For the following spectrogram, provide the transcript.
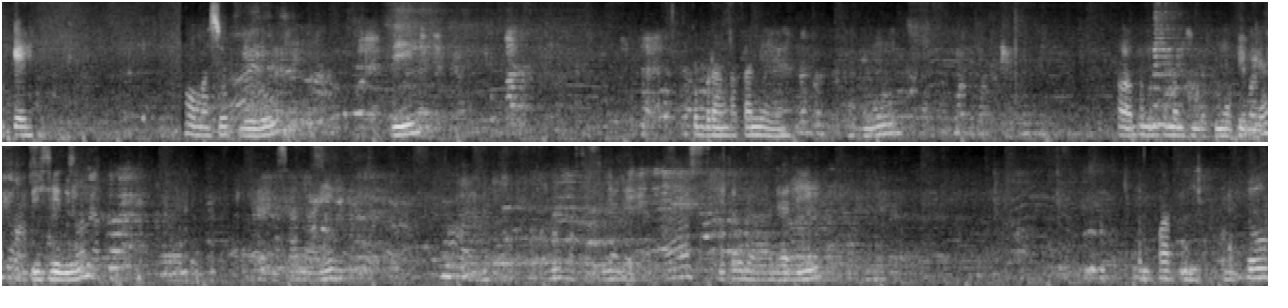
Oke. Okay. mau masuk dulu di keberangkatannya ya. Ini. Kalau teman-teman sudah punya tiket di sini. Bisa naik ini posisinya di atas kita udah ada di tempat untuk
